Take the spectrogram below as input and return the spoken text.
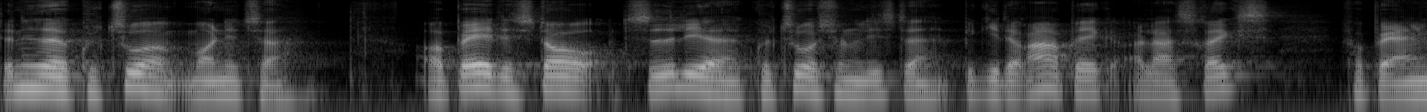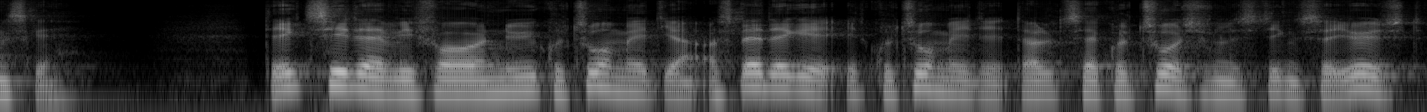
Den hedder Kulturmonitor, og bag det står tidligere kulturjournalister Birgitte Rabeck og Lars Rix fra Berlingske. Det er ikke tit, at vi får nye kulturmedier, og slet ikke et kulturmedie, der vil tage kulturjournalistikken seriøst,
